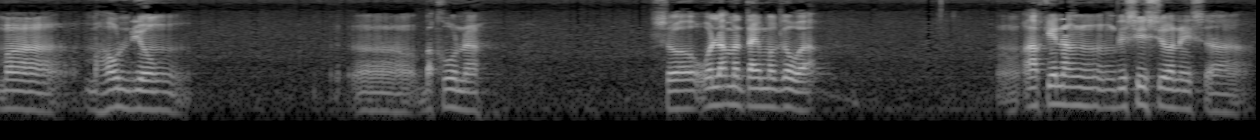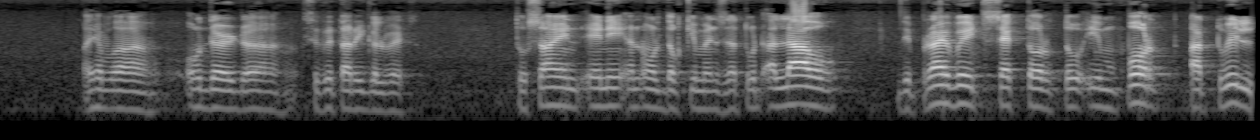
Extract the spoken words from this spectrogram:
ma mahold yung uh, bakuna. So, wala man tayong magawa. Akin ang decision is uh, I have a ordered uh, Secretary Galvez to sign any and all documents that would allow the private sector to import at will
